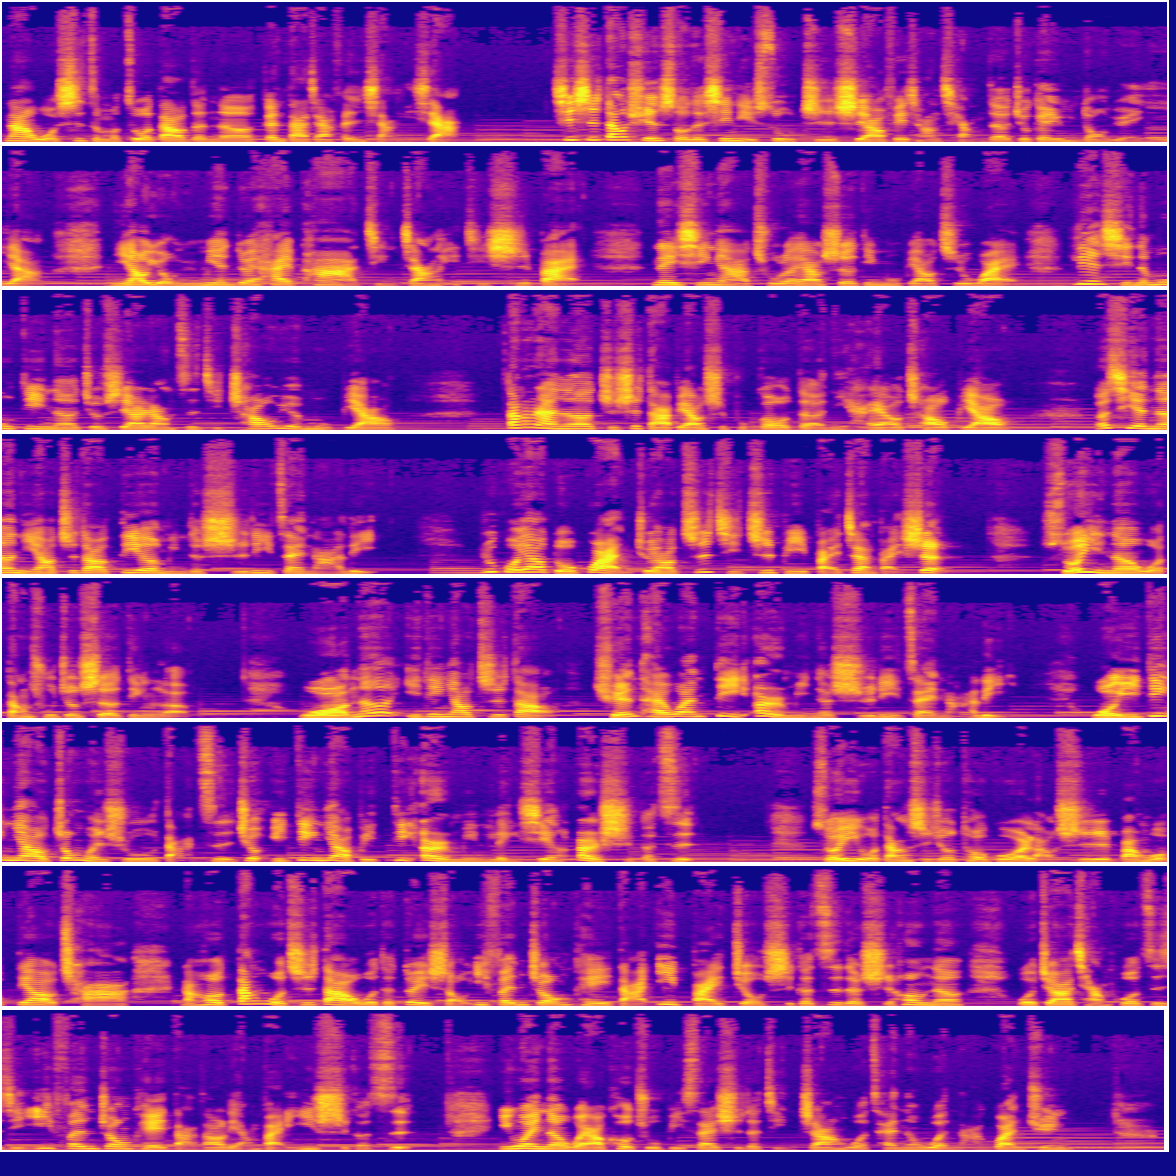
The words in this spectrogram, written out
那我是怎么做到的呢？跟大家分享一下。其实，当选手的心理素质是要非常强的，就跟运动员一样，你要勇于面对害怕、紧张以及失败。内心啊，除了要设定目标之外，练习的目的呢，就是要让自己超越目标。当然了，只是达标是不够的，你还要超标。而且呢，你要知道第二名的实力在哪里。如果要夺冠，就要知己知彼，百战百胜。所以呢，我当初就设定了，我呢一定要知道。全台湾第二名的实力在哪里？我一定要中文输入打字，就一定要比第二名领先二十个字。所以我当时就透过老师帮我调查，然后当我知道我的对手一分钟可以打一百九十个字的时候呢，我就要强迫自己一分钟可以打到两百一十个字，因为呢，我要扣除比赛时的紧张，我才能稳拿冠军。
